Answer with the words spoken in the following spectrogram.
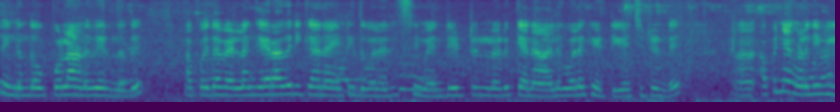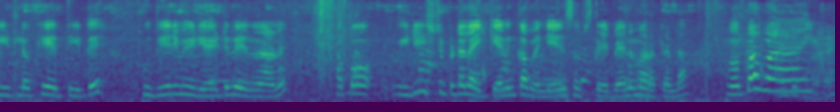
തെങ്ങും തോപ്പുകളാണ് വരുന്നത്. അപ്പോൾ ഇതാ വെള്ളം കയറാതിരിക്കാനായിട്ട് ഇതുപോലെ ഒരു സിമെന്റ് ഇട്ടുള്ളൊരു കനാൽ പോലെ കെട്ടി വെച്ചിട്ടുണ്ട്. അപ്പം ഞങ്ങളിനി വീട്ടിലൊക്കെ എത്തിയിട്ട് പുതിയൊരു വീഡിയോ ആയിട്ട് വരുന്നതാണ്. അപ്പോൾ വീഡിയോ ഇഷ്ടപ്പെട്ട ലൈക്ക് ചെയ്യാനും കമന്റ് ചെയ്യാനും സബ്സ്ക്രൈബ് ചെയ്യാനും മറക്കണ്ട. അപ്പോൾ ബൈ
